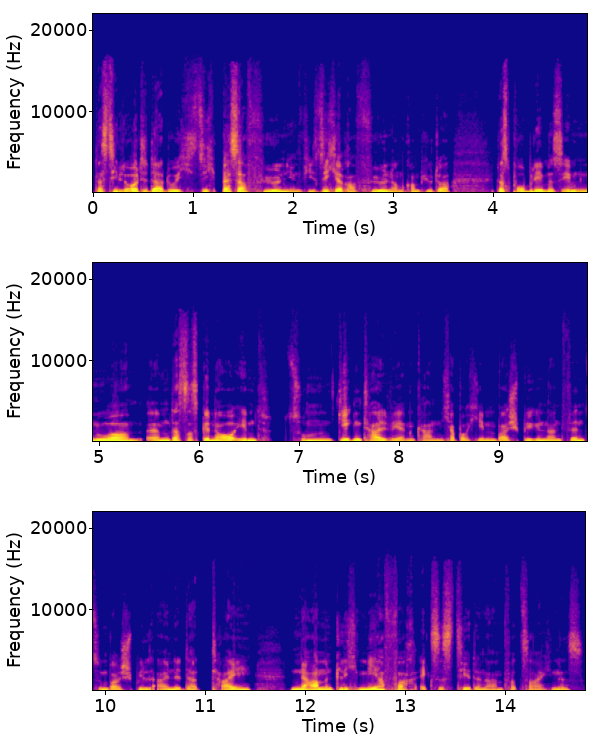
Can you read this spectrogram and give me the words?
dass die Leute dadurch sich besser fühlen, irgendwie sicherer fühlen am Computer. Das Problem ist eben nur, ähm, dass das genau eben zum Gegenteil werden kann. Ich habe euch eben ein Beispiel genannt, wenn zum Beispiel eine Datei namentlich mehrfach existiert in einem Verzeichnis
